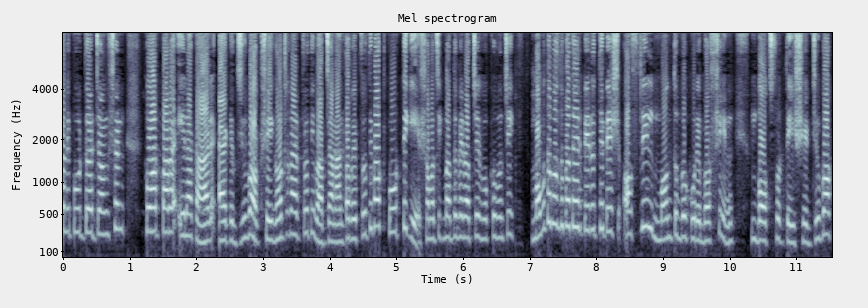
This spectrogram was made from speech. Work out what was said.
আলিপুরদুয়ার জংশন কোয়ারপাড়া এলাকার এক যুবক সেই ঘটনার প্রতিবাদ জানান। তবে প্রতিবাদ করতে গিয়ে সামাজিক মাধ্যমে রাজ্যের মুখ্যমন্ত্রী মমতা বন্দ্যোপাধ্যায়ের বিরুদ্ধে বেশ অশ্লীল মন্তব্য করে বসেন বছর তেইশের যুবক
